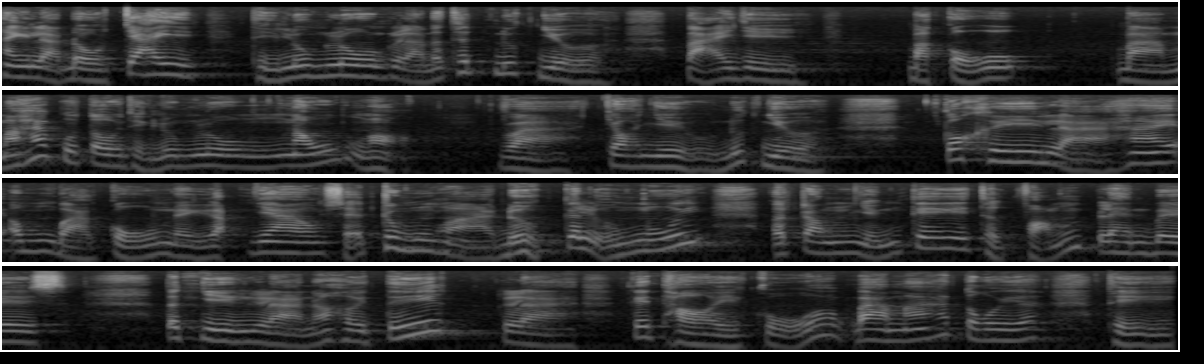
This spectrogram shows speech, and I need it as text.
hay là đồ chay thì luôn luôn là nó thích nước dừa. Tại vì bà cụ, bà má của tôi thì luôn luôn nấu ngọt và cho nhiều nước dừa có khi là hai ông bà cụ này gặp nhau sẽ trung hòa được cái lượng muối ở trong những cái thực phẩm plant based. Tất nhiên là nó hơi tiếc là cái thời của ba má tôi á, thì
